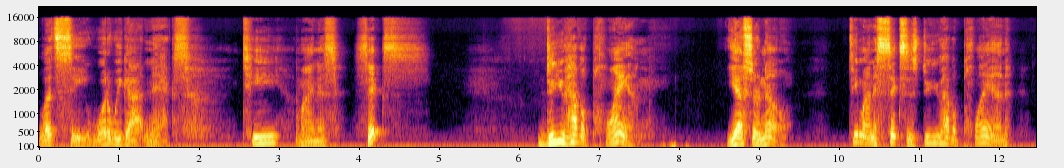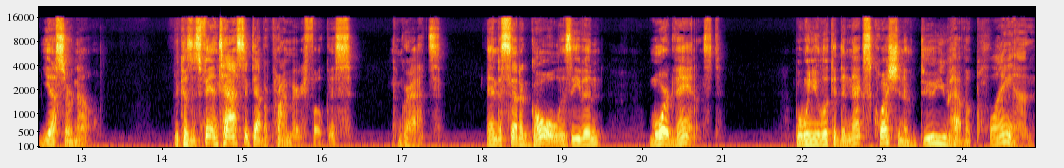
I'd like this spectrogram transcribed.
Let's see, what do we got next? T minus six. Do you have a plan? Yes or no? T minus six is do you have a plan? Yes or no? Because it's fantastic to have a primary focus. Congrats. And to set a goal is even more advanced. But when you look at the next question of do you have a plan?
